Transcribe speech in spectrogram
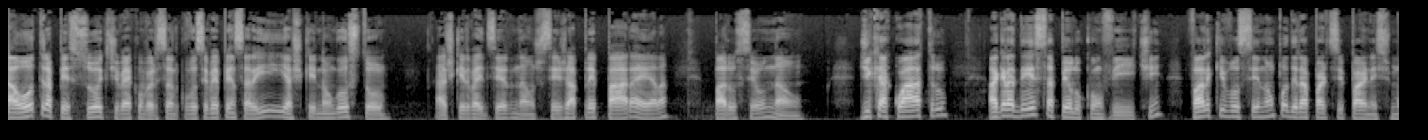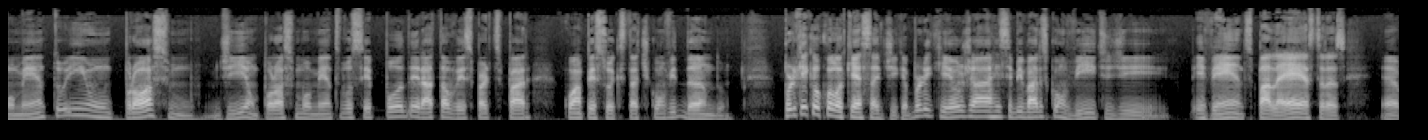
a outra pessoa que estiver conversando com você vai pensar: ih, acho que ele não gostou. Acho que ele vai dizer não. Você já prepara ela para o seu não. Dica 4. Agradeça pelo convite. Fale que você não poderá participar neste momento e em um próximo dia, um próximo momento, você poderá talvez participar com a pessoa que está te convidando. Por que, que eu coloquei essa dica? Porque eu já recebi vários convites de eventos, palestras, é,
